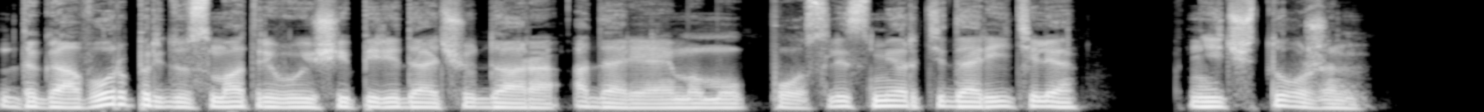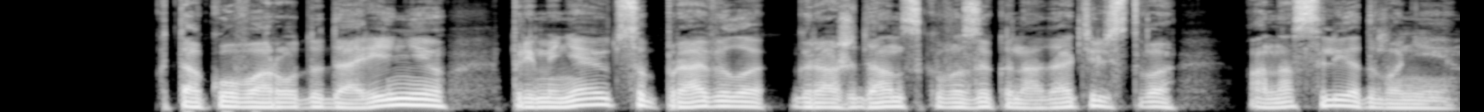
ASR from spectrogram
Договор, предусматривающий передачу дара одаряемому после смерти дарителя, ничтожен. К такого рода дарению применяются правила гражданского законодательства о наследовании.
